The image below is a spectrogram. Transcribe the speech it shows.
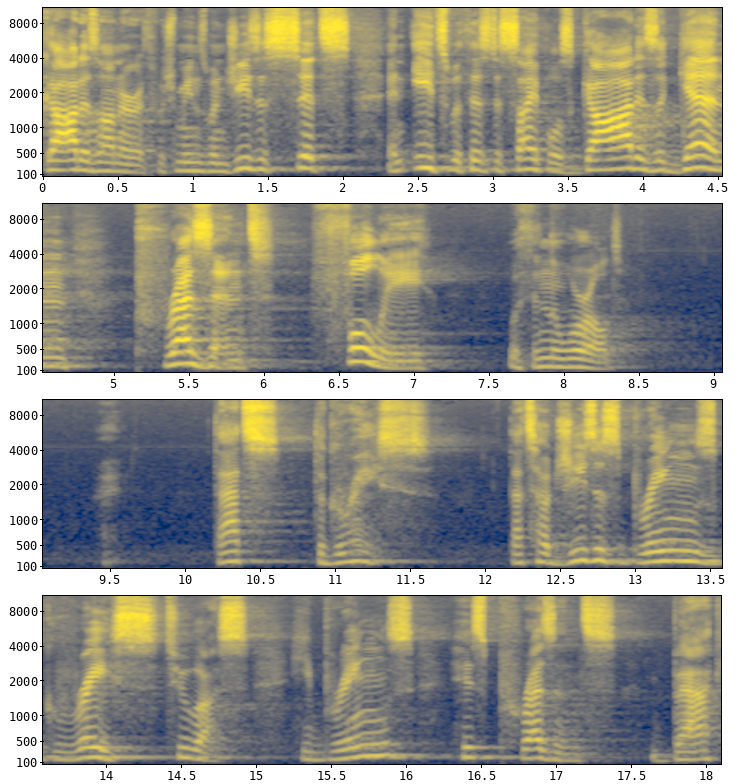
God is on earth, which means when Jesus sits and eats with his disciples, God is again present fully within the world. That's the grace. That's how Jesus brings grace to us. He brings his presence back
